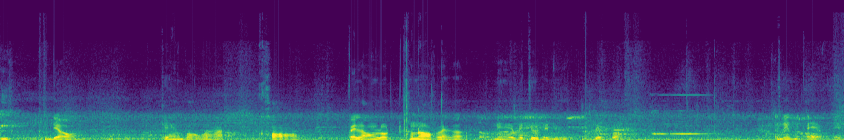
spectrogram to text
ดิ เดี๋ยว แกล้งบอกว่าขอไปลองรถข้างนอกแล้วก็นี่ไปจุดอย่างนี้เรียบร้อยอันนี้แอบแอบ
